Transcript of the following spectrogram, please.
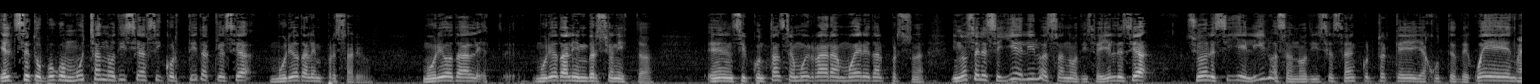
él se topó con muchas noticias así cortitas que decía, murió tal empresario, murió tal, este, murió tal inversionista, en circunstancias muy raras muere tal persona. Y no se le seguía el hilo a esas noticias. Y él decía, si uno le sigue el hilo a esas noticias, se va a encontrar que hay ajustes de cuenta,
